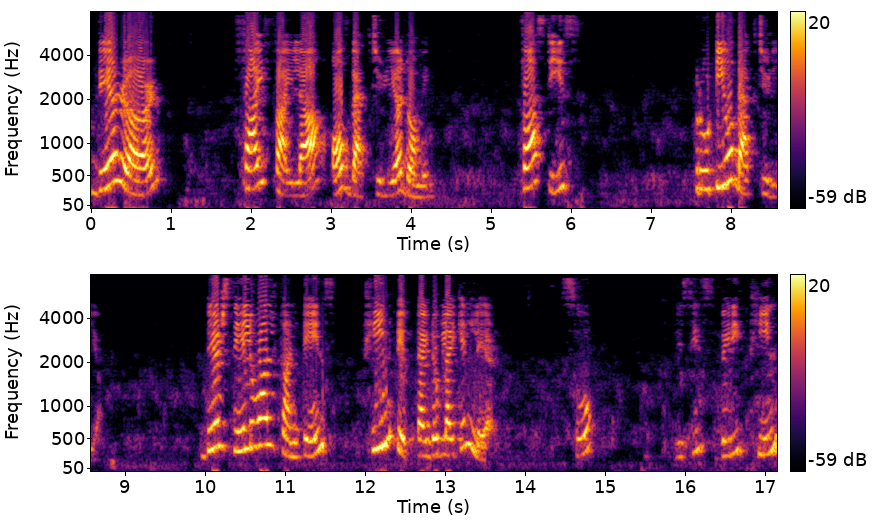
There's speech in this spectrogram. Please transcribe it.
There are five phyla of bacteria domain. First is Proteobacteria. Their cell wall contains thin peptidoglycan layer. So, this is very thin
